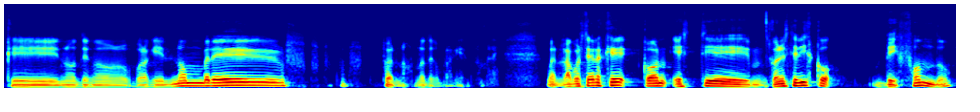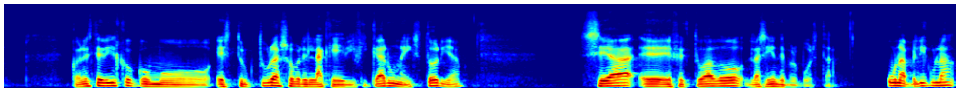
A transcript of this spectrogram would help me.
que no tengo por aquí el nombre, pues no, no tengo por aquí el nombre. Bueno, la cuestión es que con este, con este disco de fondo, con este disco como estructura sobre la que edificar una historia, se ha eh, efectuado la siguiente propuesta. Una película,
